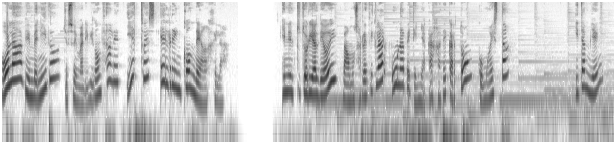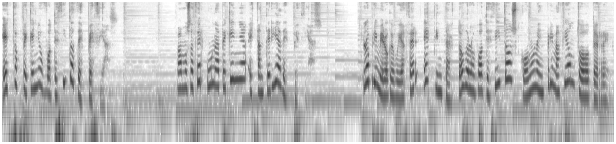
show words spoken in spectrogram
Hola, bienvenido, yo soy Mariby González y esto es El Rincón de Ángela. En el tutorial de hoy vamos a reciclar una pequeña caja de cartón como esta y también estos pequeños botecitos de especias. Vamos a hacer una pequeña estantería de especias. Lo primero que voy a hacer es pintar todos los botecitos con una imprimación todoterreno.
